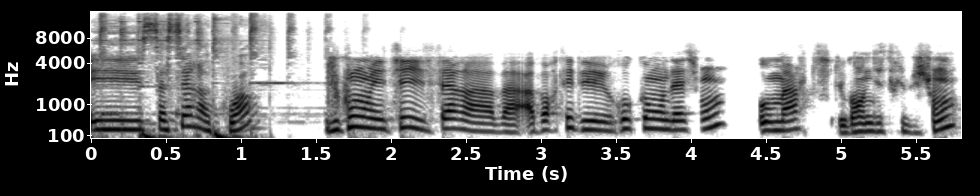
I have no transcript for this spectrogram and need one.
Et ça sert à quoi? Du coup, mon métier, il sert à bah, apporter des recommandations aux marques de grande distribution,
